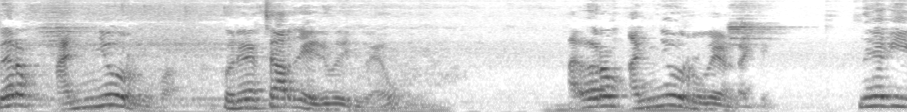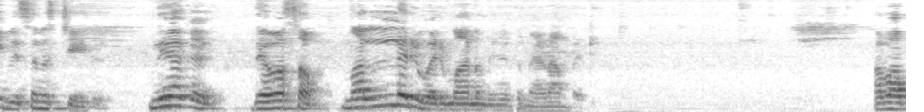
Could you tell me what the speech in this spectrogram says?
വെറും അഞ്ഞൂറ് രൂപ. കൊറിയർ ചാർജ് എഴുപത് രൂപയാവും. വെറും അഞ്ഞൂറ് രൂപയുണ്ടെങ്കിൽ നിങ്ങൾക്ക് ഈ ബിസിനസ് ചെയ്ത് നിങ്ങൾക്ക് ദിവസം നല്ലൊരു വരുമാനം നിങ്ങൾക്ക് നേടാൻ പറ്റും. അപ്പം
